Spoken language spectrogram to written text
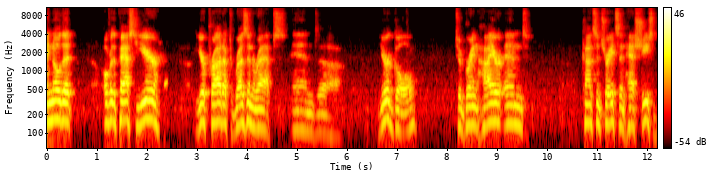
I know that over the past year, your product resin wraps and uh, your goal to bring higher end concentrates and hashish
